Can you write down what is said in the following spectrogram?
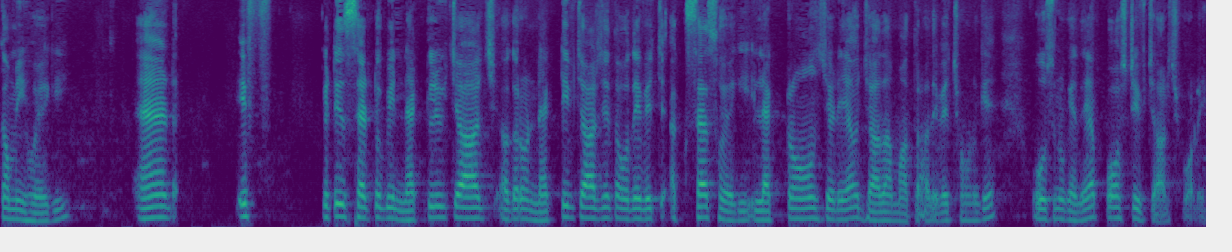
ਕਮੀ ਹੋਏਗੀ and if it is said to be negative charge ਅਗਰ ਉਹ ਨੈਗੇਟਿਵ ਚਾਰਜ ਹੈ ਤਾਂ ਉਹਦੇ ਵਿੱਚ ਐਕਸੈਸ ਹੋਏਗੀ ਇਲੈਕਟ੍ਰੋਨਸ ਜਿਹੜੇ ਆ ਉਹ ਜ਼ਿਆਦਾ ਮਾਤਰਾ ਦੇ ਵਿੱਚ ਹੋਣਗੇ ਉਸ ਨੂੰ ਕਹਿੰਦੇ ਆ positive charge body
